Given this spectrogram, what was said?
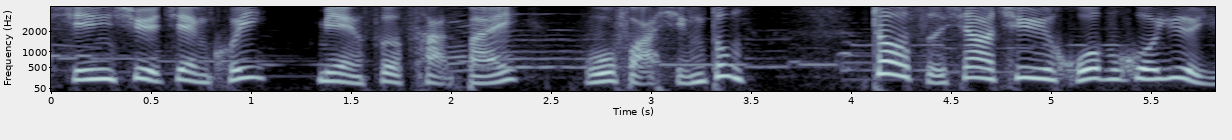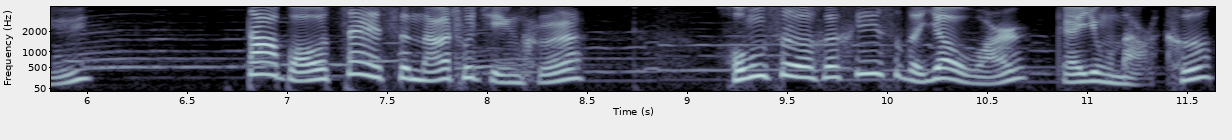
心血渐亏，面色惨白，无法行动。照此下去，活不过月余。大宝再次拿出锦盒，红色和黑色的药丸该用哪颗？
